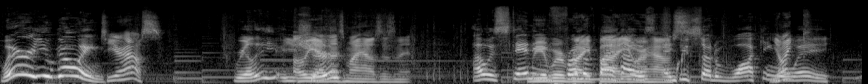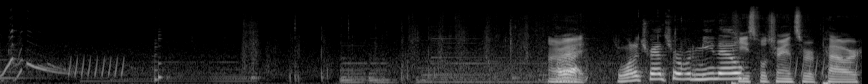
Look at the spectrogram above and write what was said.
Where are you going? To your house. Really? Are you oh sure? yeah, that's my house, isn't it? I was standing We in were front right of my by your house, and house. you started walking Yoink. away. All All right. right. You want to transfer over to me now? Peaceful transfer of power.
